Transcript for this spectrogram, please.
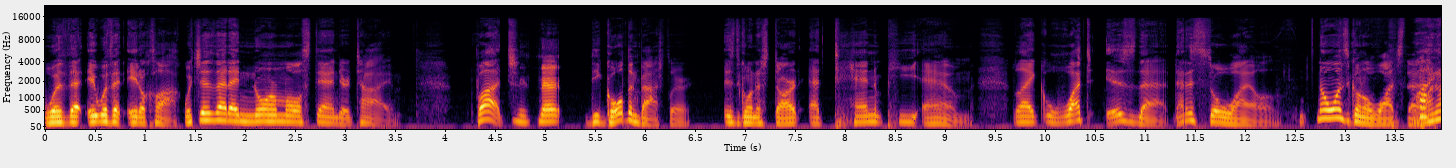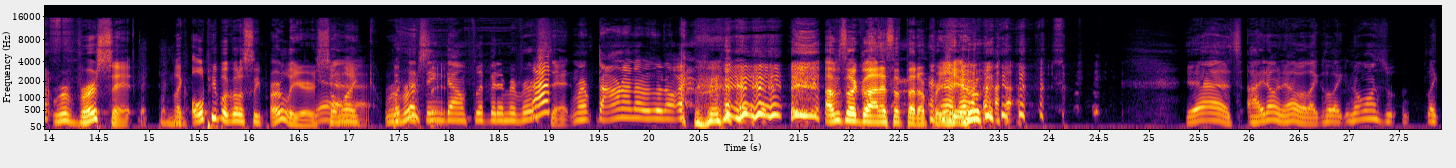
was that it was at eight o'clock, which is at a normal standard time. But the Golden Bachelor is going to start at 10 p.m. Like, what is that? That is so wild. No one's going to watch that. why not reverse it like old people go to sleep earlier so Yeah. like put that reverse thing it down, flip it, and reverse ah. it. I'm so glad I set that up for you. Yes, I don't know. Like, like no one's like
